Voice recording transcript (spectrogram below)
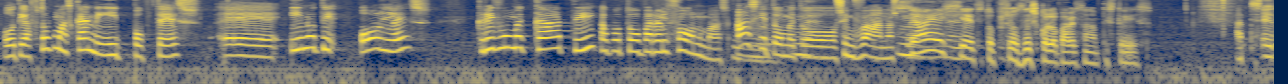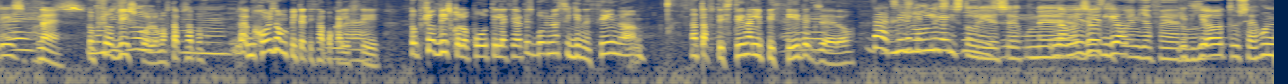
ότι αυτό που μας κάνει οι υποπτές ε, είναι ότι όλες κρύβουμε κάτι από το παρελθόν μας. Άσχετο με το συμβάν, ας πούμε. Ποια έχει έτσι το πιο δύσκολο παρελθόν από τις τρεις. Από τις Ε, τρεις Ναι, το πιο Νομίζω, δύσκολο με αυτά που θα. Χωρίς να μου πείτε τι θα αποκαλυφθεί. Το πιο δύσκολο που ο τηλεθεατής μπορεί να συγκινηθεί, να, να να ταυτιστεί, να λυπηθεί, δεν ξέρω. Εντάξει, είναι Νομίζω και όλες οι τι ιστορίες αγγίζει. έχουν Νομίζω οι αντίστοιχο δυο, ενδιαφέρον. οι δυο τους έχουν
